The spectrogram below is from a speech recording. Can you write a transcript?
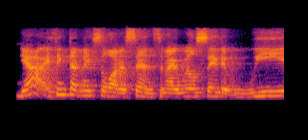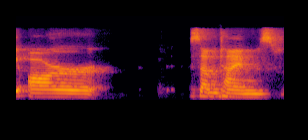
Yeah, I think that makes a lot of sense. And I will say that we are sometimes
